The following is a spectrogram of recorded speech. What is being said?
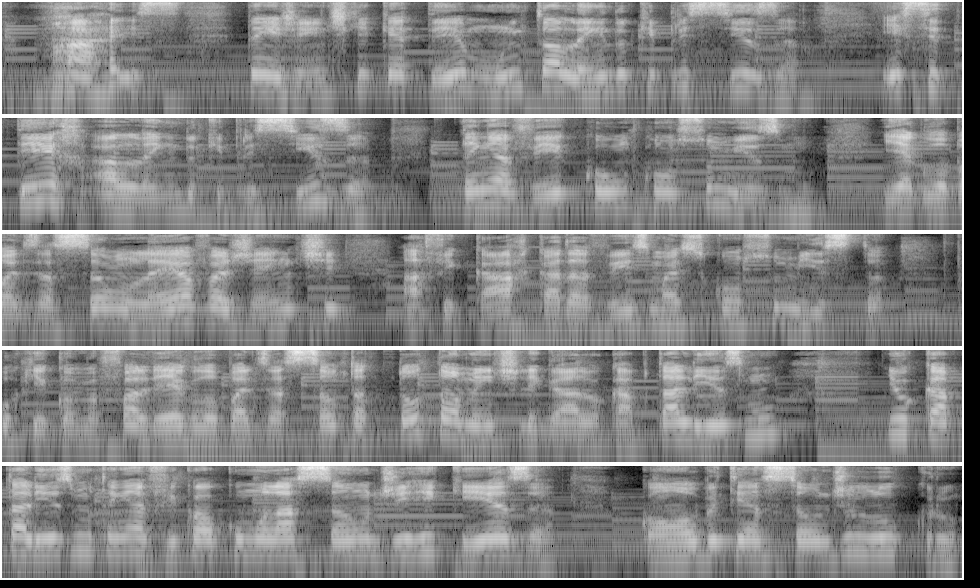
Mas tem gente que quer ter muito além do que precisa. Esse ter além do que precisa tem a ver com o consumismo, e a globalização leva a gente a ficar cada vez mais consumista, porque, como eu falei, a globalização está totalmente ligada ao capitalismo, e o capitalismo tem a ver com a acumulação de riqueza, com a obtenção de lucro.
